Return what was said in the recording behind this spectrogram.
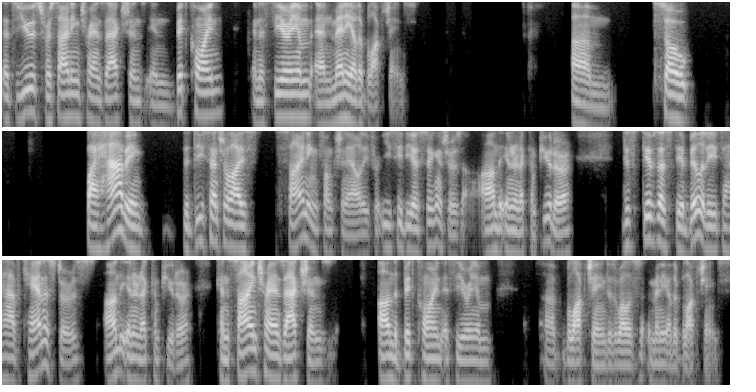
that's used for signing transactions in Bitcoin and Ethereum and many other blockchains. Um, so by having the decentralized signing functionality for ECDSA signatures on the internet computer, this gives us the ability to have canisters on the internet computer can sign transactions on the Bitcoin, Ethereum uh, blockchains, as well as many other blockchains.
